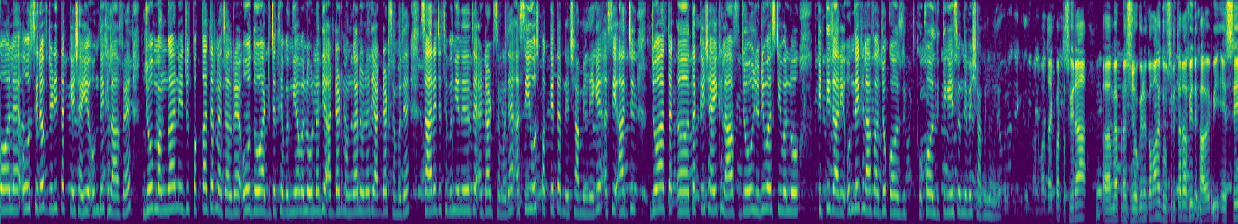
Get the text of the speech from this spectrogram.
ਕਾਲ ਹੈ, ਉਹ ਸਿਰਫ ਜਿਹੜੀ ਧੱਕੇਸ਼ਾਹੀ ਹੈ, ਉਹਦੇ ਖਿਲਾਫ ਹੈ। ਜੋ ਮੰਗਾਂ ਨੇ, ਜੋ ਪੱਕਾ ਧਰਨਾ ਚੱਲ ਰਿਹਾ ਉਹ ਦੋ ਅੱਡ ਜਥੇਬੰਦੀਆਂ ਵੱਲੋਂ ਉਹਨਾਂ ਦੀ ਅੱਡ-ਅੱਡ ਮੰਗਾਂ ਨੇ, ਉਹਨਾਂ ਦੀ ਅੱਡ-ਅੱਡ ਸਮਝ ਹੈ। ਸਾਰੇ ਜਥੇਬੰਦੀਆਂ ਨੇ ਤੇ ਅੱਡ-ਅੱਡ ਸਮਝ ਹੈ। ਅਸੀਂ ਉਸ ਪੱਕੇ ਧਰਨੇ 'ਚ ਸ਼ਾਮਿਲ ਨੇਗੇ ਅਸੀਂ ਅੱਜ ਜੋ ਆ ਧੱਕੇਸ਼ਾਹੀ ਖਿਲਾਫ ਜੋ ਯੂਨੀਵਰਸਿਟੀ ਵੱਲੋਂ ਕੀਤੀ ਜਾ ਰਹੀ ਉਹਦੇ ਖਿਲਾਫ ਅੱਜ ਜੋ ਕਾਲ ਦਿੱਤੀ ਗਈ ਸੀ, ਉਹਦੇ ਵਿੱਚ ਸ਼ਾਮਿਲ ਹੋਏ ਹਾਂ ਧੰਨਵਾਦ ਤਾਂ ਇੱਕ ਵਾਰ ਤਸਵੀਰਾਂ ਅ, ਮੈਂ ਆਪਣੇ ਸਹਿਯੋਗੀ ਨੂੰ ਕਹਾਂਗਾ ਦੂਸਰੀ ਤਰਫ ਹੀ ਦਿਖਾਵੇ ਵੀ ਇਸੇ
